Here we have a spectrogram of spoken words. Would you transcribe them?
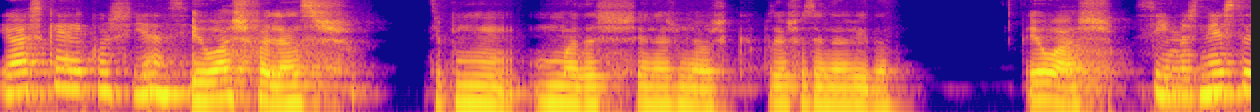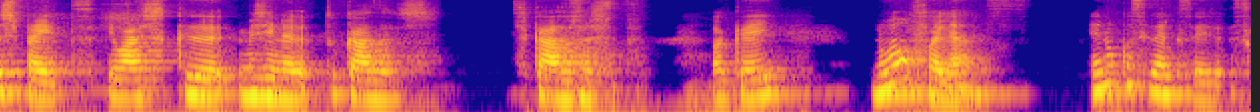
Eu acho que é consciência. Eu acho falhanços, tipo, um- uma das cenas melhores que podemos fazer na vida. Eu acho. Sim, mas neste aspecto, eu acho que, imagina, tu casas, descasas-te, ok? Não é um falhanço. Eu não considero que seja. Se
